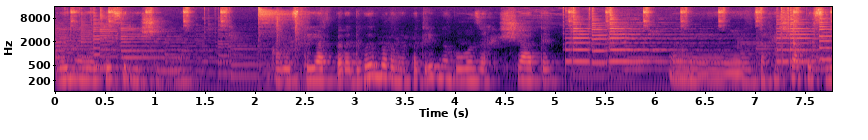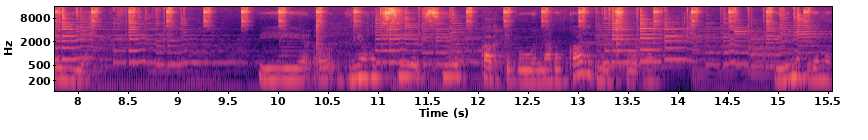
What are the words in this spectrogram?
прийняв якесь рішення. Коли стояв перед виборами, потрібно було захищати, е, захищати своє. І е, в нього всі, всі карти були на руках для цього, і він отримав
